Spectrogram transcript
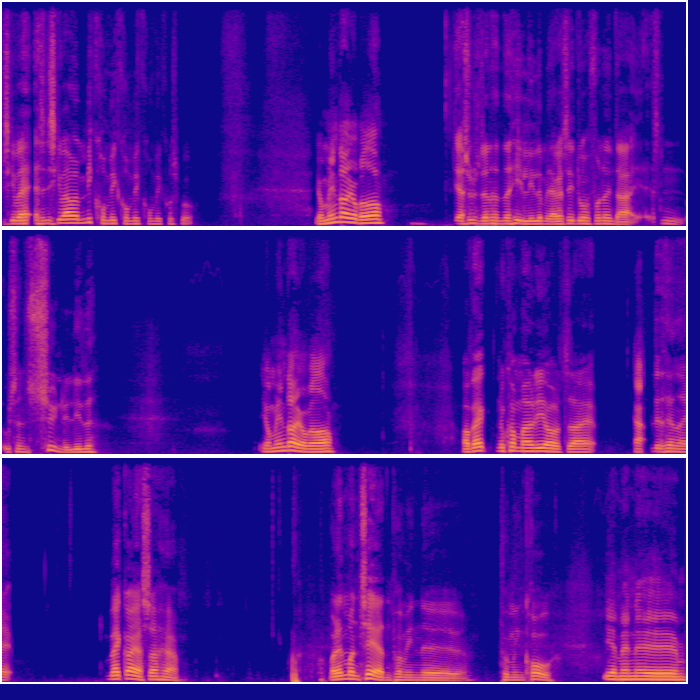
De skal være, altså, de skal være mikro, mikro, mikro, mikro små. Jo mindre, jo bedre. Jeg synes, den her den er helt lille, men jeg kan se, at du har fundet en, der er sådan usandsynlig lille. Jo mindre, jo bedre. Og hvad, nu kommer jeg lige over til dig. Ja. Lidt henad. Hvad gør jeg så her? Hvordan monterer jeg den på min, øh, på min krog? Jamen, øh,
